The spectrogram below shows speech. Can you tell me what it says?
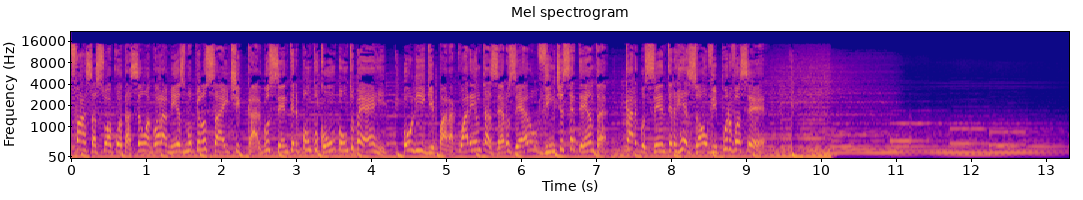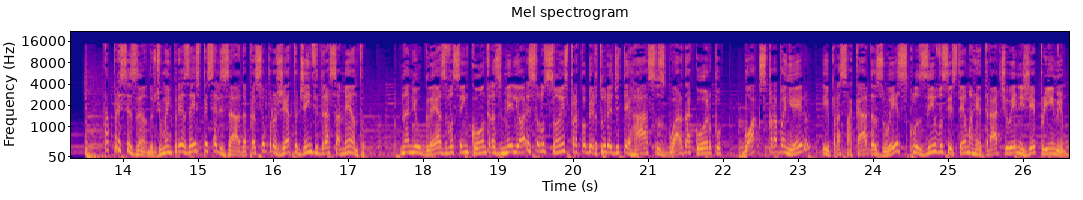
Faça sua cotação agora mesmo pelo site cargocenter.com.br ou ligue para 4000 2070. Cargo Center resolve por você. Tá precisando de uma empresa especializada para seu projeto de envidraçamento? Na New Glass você encontra as melhores soluções para cobertura de terraços, guarda-corpo, box para banheiro e para sacadas o exclusivo sistema retrátil NG Premium.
